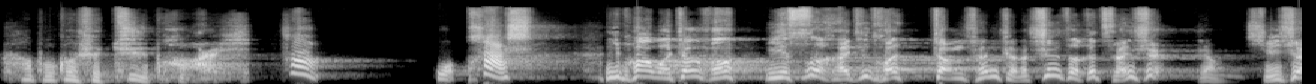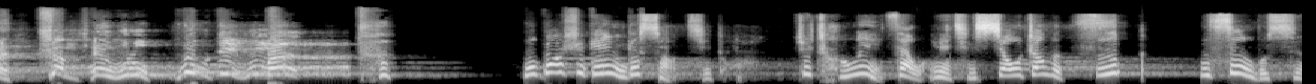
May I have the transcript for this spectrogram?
他不过是惧怕而已。哼？我怕什么？你怕我张恒以四海集团掌权者的身份和权势，让秦轩上天无路，入地无门？哼，不过是给你个小集团，就成了你在我面前嚣张的资本。你信不信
